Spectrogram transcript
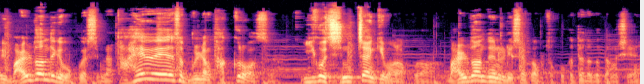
이거 말도 안 되게 못 구했습니다. 다 해외에서 물량 다 끌어왔어요. 이거 진짜 인기 많았고요. 말도 안 되는 리셀가 붙었고 그때도 그 당시에.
